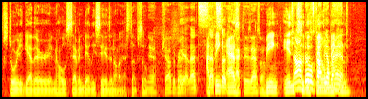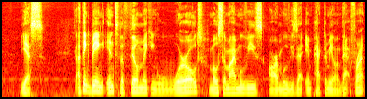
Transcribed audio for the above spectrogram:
story together and the whole seven deadly sins and all that stuff. So Yeah. Shout out to Brad. yeah, that's, I that's think such- as acted his being into John the Doe's got the upper filmmaking, hand. yes, I think being into the filmmaking world, most of my movies are movies that impacted me on that front.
